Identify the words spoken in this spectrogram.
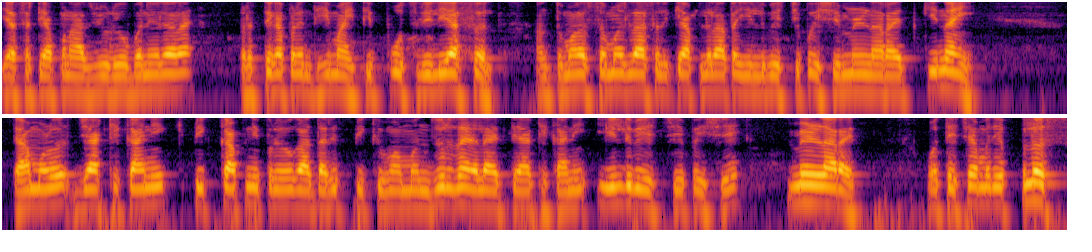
यासाठी आपण आज व्हिडिओ बनवलेला आहे. प्रत्येकापर्यंत ही माहिती पोचलेली असेल आणि तुम्हाला समजलं असेल की आपल्याला आता इल्ड बेसचे पैसे मिळणार आहेत की नाही. त्यामुळं ज्या ठिकाणी पीक कापणी प्रयोग आधारित पीक विमा मंजूर झालेला आहे त्या ठिकाणी इल्ड बेसचे पैसे मिळणार आहेत. व त्याच्यामध्ये प्लस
